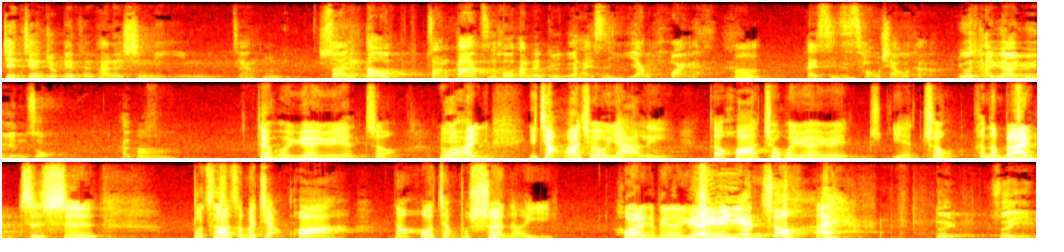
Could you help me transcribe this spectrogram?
渐渐就变成他的心理阴影这样。虽然到长大之后，他的哥哥还是一样坏的，嗯。还是一直嘲笑他，因为他越来越严重。他对，会越来越严重。如果他一讲话就有压力的话，就会越来越严重。可能本来只是不知道怎么讲话，然后讲不顺而已，后来就变得越来越严重。哎，对，所以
